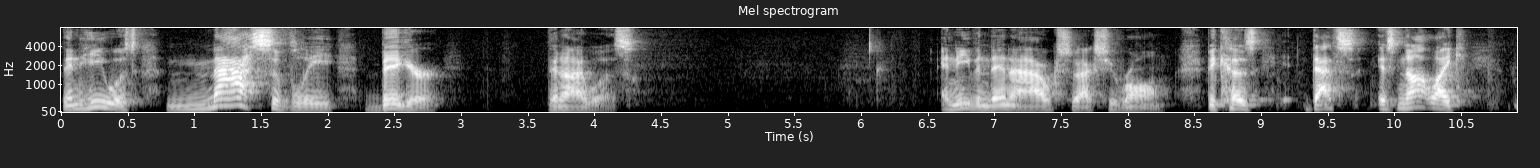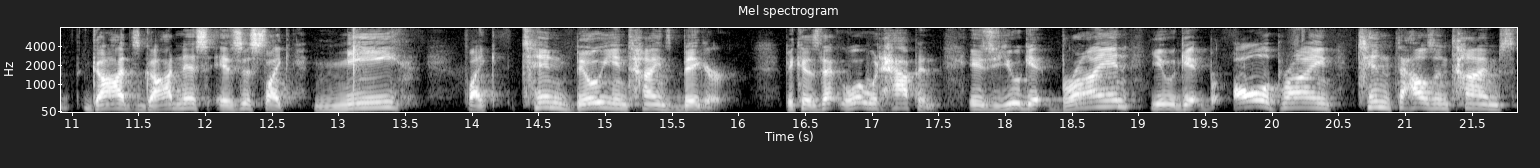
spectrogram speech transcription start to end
then he was massively bigger than I was. And even then, I was actually wrong because that's it's not like God's godness is just like me, like 10 billion times bigger. Because that what would happen is you would get Brian, you would get all of Brian 10,000 times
